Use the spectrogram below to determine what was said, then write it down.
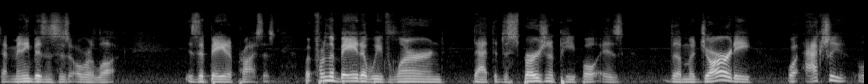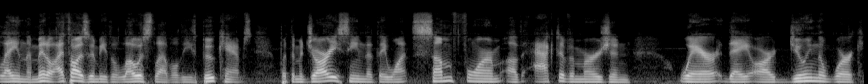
that many businesses overlook, is the beta process. But from the beta, we've learned that the dispersion of people is the majority will actually lay in the middle. I thought it was going to be the lowest level, these boot camps, but the majority seem that they want some form of active immersion where they are doing the work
